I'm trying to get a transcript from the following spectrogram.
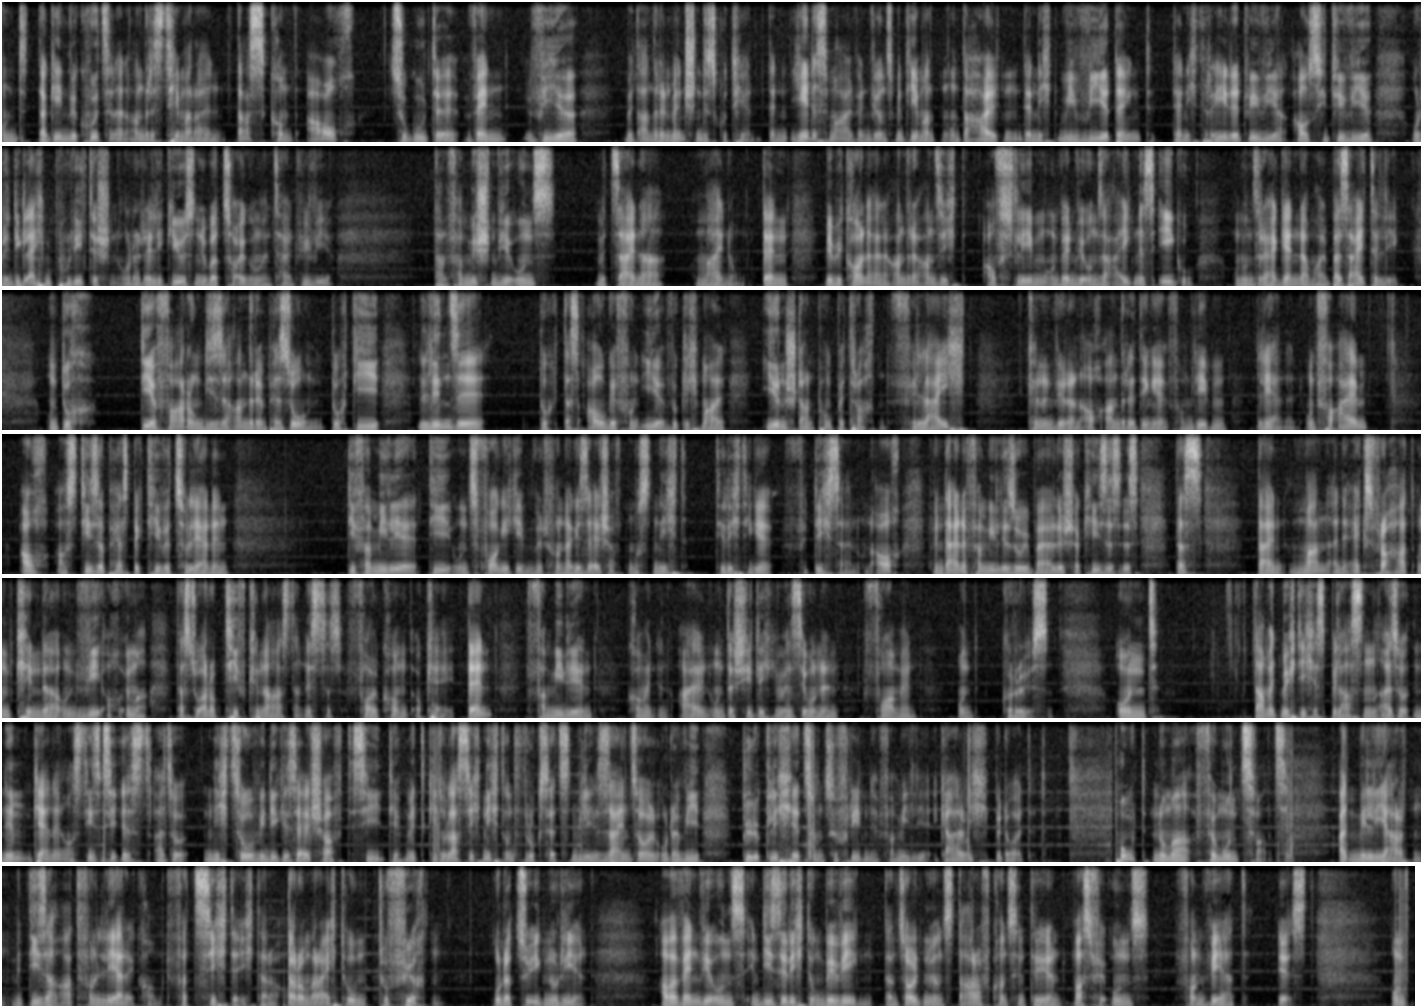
und da gehen wir kurz in ein anderes Thema rein, das kommt auch zugute, wenn wir mit anderen Menschen diskutieren. Denn jedes Mal, wenn wir uns mit jemandem unterhalten, der nicht wie wir denkt, der nicht redet wie wir, aussieht wie wir oder die gleichen politischen oder religiösen Überzeugungen teilt wie wir, dann vermischen wir uns mit seiner Meinung. Denn wir bekommen eine andere Ansicht aufs Leben und wenn wir unser eigenes Ego und unsere Agenda mal beiseite legen und durch die Erfahrung dieser anderen Person, durch die Linse, durch das Auge von ihr wirklich mal ihren Standpunkt betrachten. Vielleicht können wir dann auch andere Dinge vom Leben lernen. Und vor allem auch aus dieser Perspektive zu lernen, die Familie, die uns vorgegeben wird von der Gesellschaft, muss nicht die richtige für dich sein. Und auch wenn deine Familie so wie bei Alicia Kieses ist, dass dein Mann eine Ex-Frau hat und Kinder und wie auch immer, dass du Adoptivkinder hast, dann ist das vollkommen okay. Denn Familien kommen in allen unterschiedlichen Versionen Formen und Größen. Und damit möchte ich es belassen. Also nimm gerne aus diesem, sie ist. Also nicht so, wie die Gesellschaft sie dir mitgibt. Also lass dich nicht unter Druck setzen, wie es sein soll oder wie glückliche und zufriedene Familie, egal wie es bedeutet. Punkt Nummer 25. Milliarden mit dieser Art von Lehre kommt, verzichte ich darauf, darum Reichtum zu fürchten oder zu ignorieren. Aber wenn wir uns in diese Richtung bewegen, dann sollten wir uns darauf konzentrieren, was für uns von Wert ist. Und,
